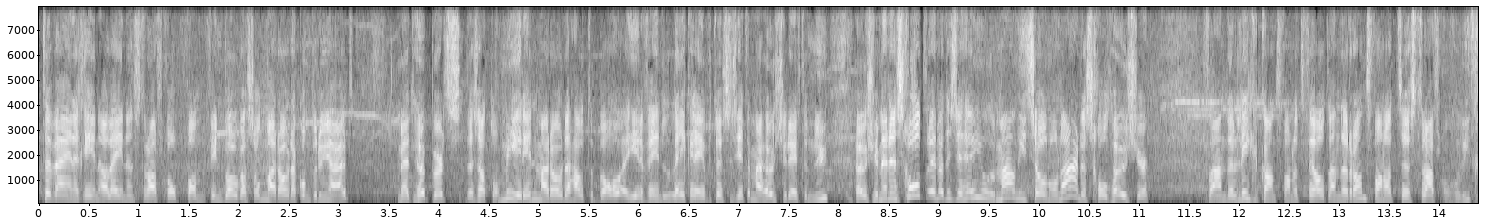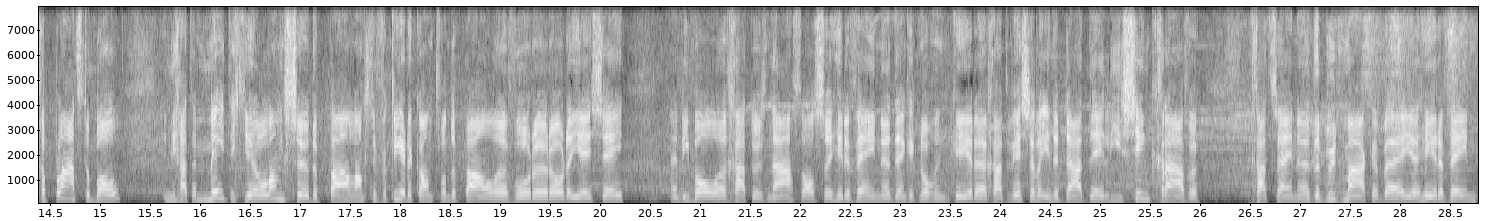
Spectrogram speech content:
te weinig in. Alleen een strafschop van Finn Bogasson. Maar Roda komt er nu uit met Hupperts. Daar zat toch meer in, maar Roda houdt de bal. Heerenveen leek er even tussen zitten, maar Heuscher heeft hem nu. Heuscher met een schot en dat is helemaal niet zo'n onaardig schot, Heuscher. Aan de linkerkant van het veld, aan de rand van het strafschopgebied. Geplaatste bal. En die gaat een metertje langs de paal, langs de verkeerde kant van de paal voor Roda JC. En die bal gaat dus naast als Heerenveen denk ik nog een keer gaat wisselen. Inderdaad, Deli Sinkgraven gaat zijn debuut maken bij Heerenveen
